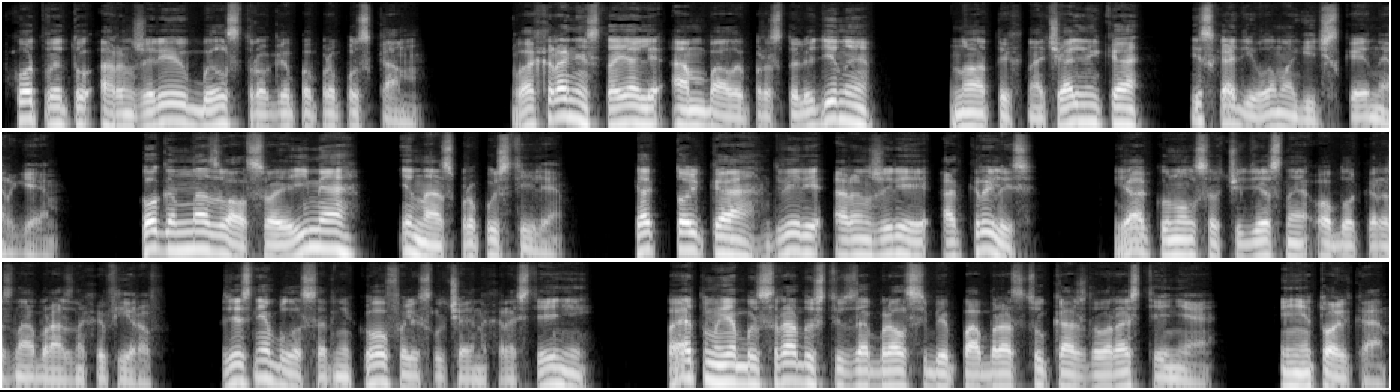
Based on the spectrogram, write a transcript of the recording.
вход в эту оранжерею был строго по пропускам. В охране стояли амбалы-простолюдины, но от их начальника исходила магическая энергия. Коган назвал свое имя, и нас пропустили. Как только двери оранжереи открылись, я окунулся в чудесное облако разнообразных эфиров. Здесь не было сорняков или случайных растений, поэтому я бы с радостью забрал себе по образцу каждого растения. И не только.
